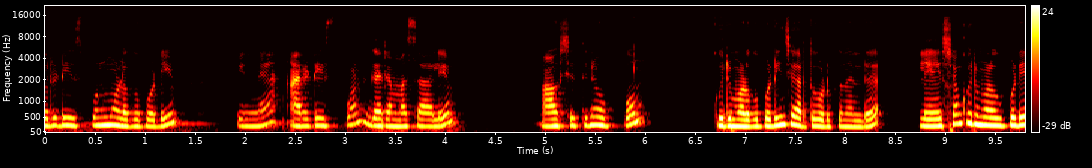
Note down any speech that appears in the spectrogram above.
ഒരു ടീസ്പൂൺ മുളക് പൊടിയും പിന്നെ അര ടീസ്പൂൺ ഗരം മസാലയും ആവശ്യത്തിന് ഉപ്പും കുരുമുളക് പൊടിയും ചേർത്ത് കൊടുക്കുന്നുണ്ട്. ലേശം കുരുമുളക് പൊടി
